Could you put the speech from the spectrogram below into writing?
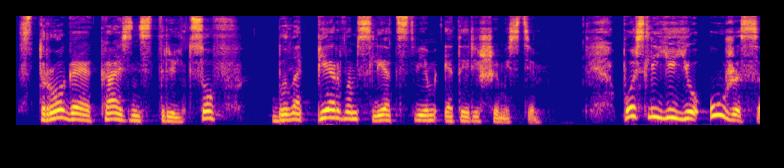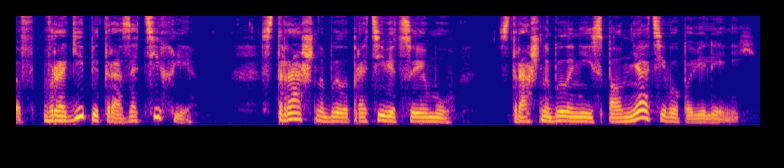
Строгая казнь стрельцов была первым следствием этой решимости – После ее ужасов враги Петра затихли. Страшно было противиться ему, страшно было не исполнять его повелений.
